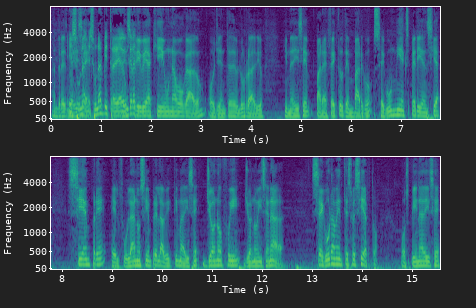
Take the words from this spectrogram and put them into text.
Andrés me es, una, es una arbitrariedad de un gran... escribe aquí un abogado, oyente de Blue Radio, y me dice, para efectos de embargo, según mi experiencia, siempre el fulano, siempre la víctima dice, yo no fui, yo no hice nada. Seguramente eso es cierto. Ospina dice,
